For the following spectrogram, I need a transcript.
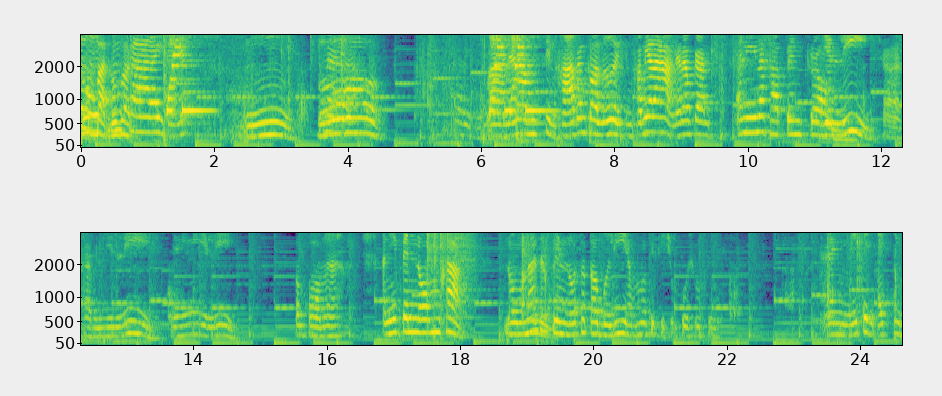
รูปบัตรรูปบัตรนี่โอ้มาแนะนำสินค้ากันก่อนเลย สินค้ามีอะไรอะแนะนำกัน อันนี้นะคะเป็นกล่องเยลลี่ใช่ค่ะเป็นเยลลี่ในนี้มีเยลลี่ปลอมๆนะอันนี้เป็นนมค่ะ นมน่าจะเป็นรสสตรอเบอรี่นะเพราะมันเป็นสีชมพูชมพูอันนี้เป็นไอติม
